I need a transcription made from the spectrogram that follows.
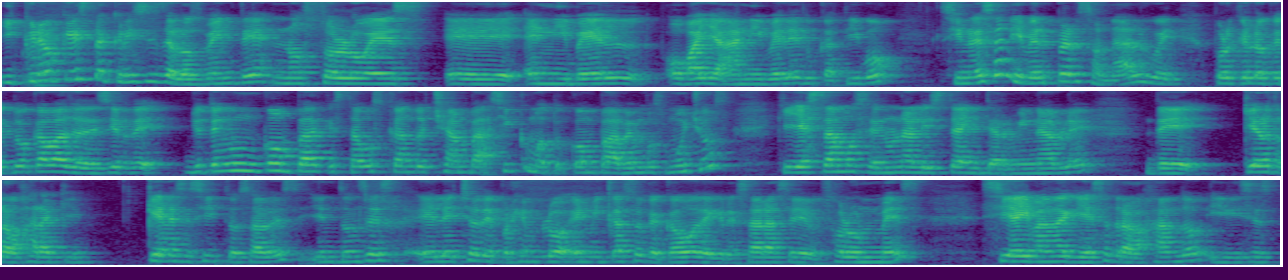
Y creo que esta crisis de los 20 no solo es eh, en nivel, o vaya, a nivel educativo, sino es a nivel personal, güey. Porque lo que tú acabas de decir de, yo tengo un compa que está buscando chamba, así como tu compa, vemos muchos, que ya estamos en una lista interminable de, quiero trabajar aquí. ¿Qué necesito, sabes? Y entonces el hecho de, por ejemplo, en mi caso que acabo de egresar hace solo un mes, sí hay banda que ya está trabajando y dices,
